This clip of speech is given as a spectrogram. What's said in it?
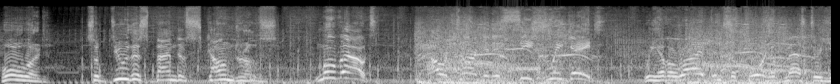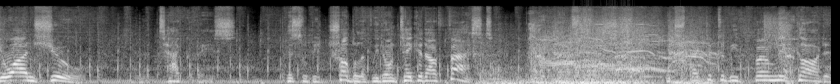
Forward! Subdue this band of scoundrels! Move out! Our target is Shui Gate! We have arrived in support of Master Yuan Shu. An attack base. This will be trouble if we don't take it out fast. Expect it to be firmly guarded.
